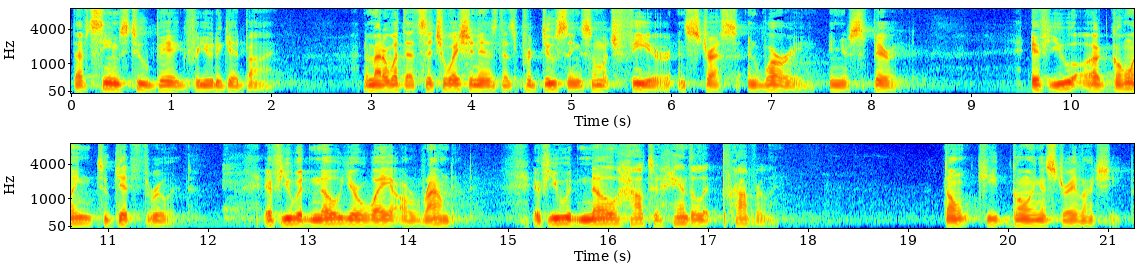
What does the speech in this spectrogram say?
that seems too big for you to get by, no matter what that situation is that's producing so much fear and stress and worry in your spirit, if you are going to get through it, if you would know your way around it, if you would know how to handle it properly, don't keep going astray like sheep.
